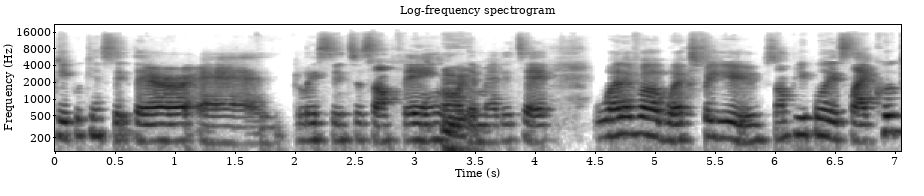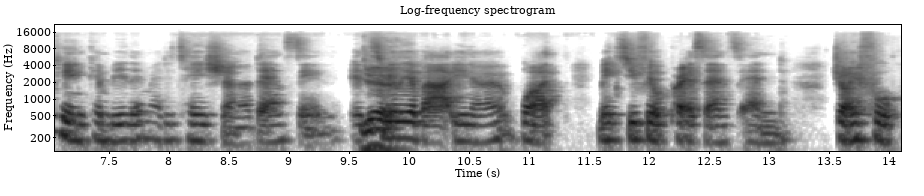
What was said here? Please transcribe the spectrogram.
people can sit there and listen to something or Yeah. they meditate, whatever works for you. Some people, it's like cooking can be their meditation or dancing. It's Yeah. really about you know what makes you feel present and joyful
